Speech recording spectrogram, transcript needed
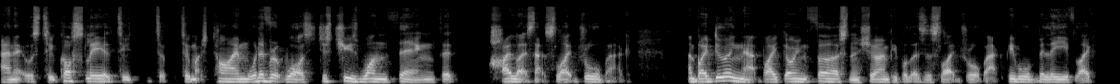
and it was too costly, it too, took too much time, whatever it was, just choose one thing that highlights that slight drawback. And by doing that, by going first and showing people there's a slight drawback, people will believe like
